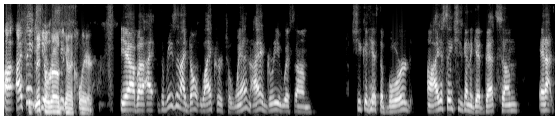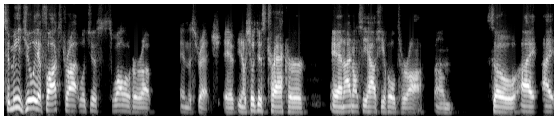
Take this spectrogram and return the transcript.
Uh, I think Mitchell Road's going to clear. Yeah, but I the reason I don't like her to win, I agree with um, she could hit the board. Uh, I just think she's going to get bet some and to me, Juliet Foxtrot will just swallow her up in the stretch. If you know, she'll just track her, and I don't see how she holds her off. Um, so I, I,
